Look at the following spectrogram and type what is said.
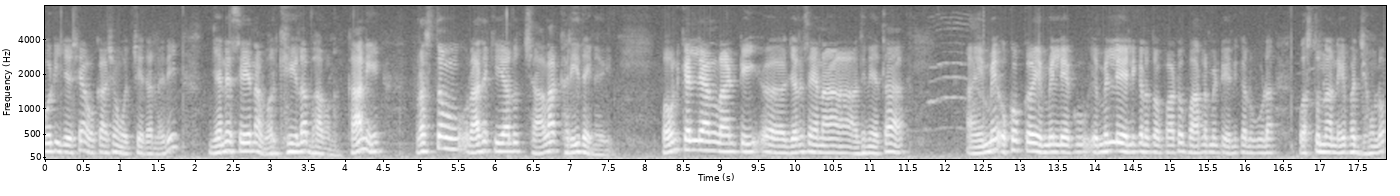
పోటీ చేసే అవకాశం వచ్చేదన్నది జనసేన వర్గీయుల భావన. కానీ ప్రస్తుతం రాజకీయాలు చాలా ఖరీదైనవి. పవన్ కళ్యాణ్ లాంటి జనసేన అధినేత ఎంఏ ఎమ్మె ఒక్కొక్క ఎమ్మెల్యేకు ఎమ్మెల్యే ఎన్నికలతో పాటు పార్లమెంటు ఎన్నికలు కూడా వస్తున్న నేపథ్యంలో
